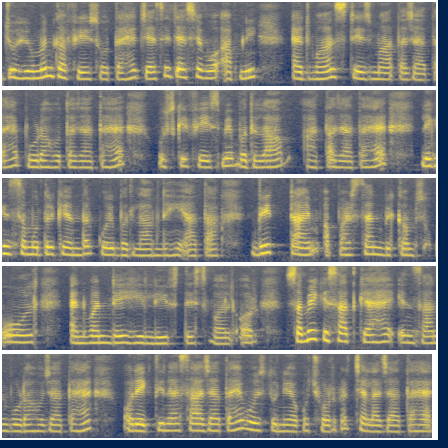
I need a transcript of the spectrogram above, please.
जो ह्यूमन का फेस होता है जैसे जैसे वो अपनी एडवांस स्टेज में आता जाता है, बूढ़ा होता जाता है, उसके फेस में बदलाव आता जाता है, लेकिन समुद्र के अंदर कोई बदलाव नहीं आता। With time a person becomes old and one day he leaves this world और समय के साथ क्या है? इंसान बूढ़ा हो जाता है और एक दिन ऐसा आ जाता है, वो इस दुनिया को छोड़कर चला जाता है।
